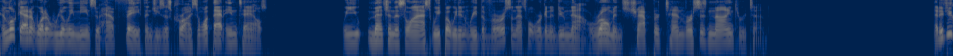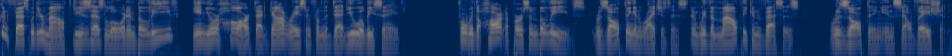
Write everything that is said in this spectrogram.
and look at it what it really means to have faith in Jesus Christ and what that entails. We mentioned this last week, but we didn't read the verse, and that's what we're going to do now. Romans chapter 10, verses 9 through 10. That if you confess with your mouth Jesus as Lord and believe in your heart that God raised him from the dead, you will be saved. For with the heart a person believes, resulting in righteousness, and with the mouth he confesses, resulting in salvation.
